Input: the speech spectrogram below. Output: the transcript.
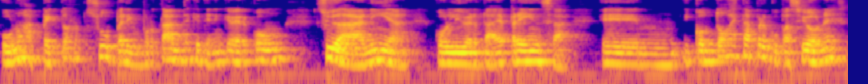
o unos aspectos súper importantes que tienen que ver con ciudadanía, con libertad de prensa eh, y con todas estas preocupaciones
